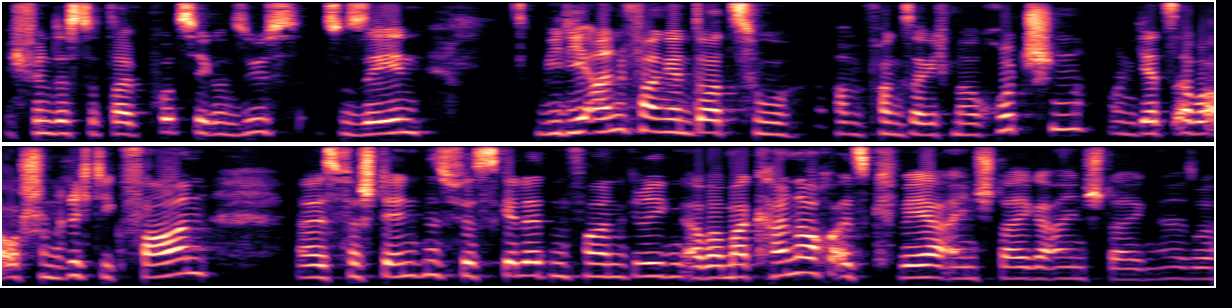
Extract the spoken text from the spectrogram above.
Ich finde das total putzig und süß zu sehen, wie die anfangen dort zu, am Anfang sage ich mal, rutschen und jetzt aber auch schon richtig fahren, äh, das Verständnis für Skeletonfahren kriegen. Aber man kann auch als Quereinsteiger einsteigen. Also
